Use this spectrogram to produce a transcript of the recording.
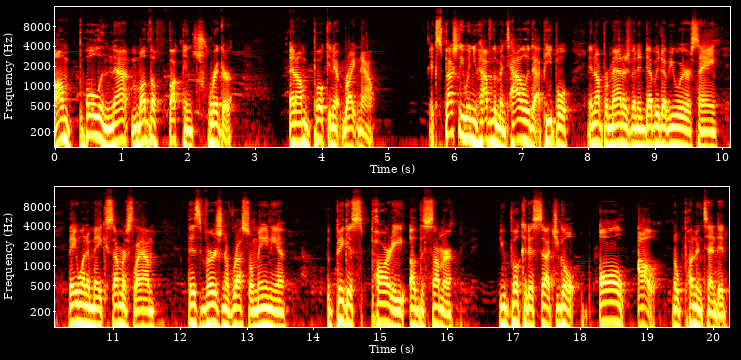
I'm pulling that motherfucking trigger And I'm booking it right now. Especially when you have the mentality that people in upper management in WWE are saying they want to make SummerSlam, this version of WrestleMania, the biggest party of the summer. You book it as such. You go all out, no pun intended.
